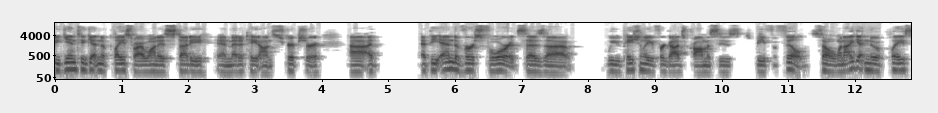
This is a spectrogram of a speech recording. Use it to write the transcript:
begin to get in a place where I want to study and meditate on scripture. Uh, at the end of verse four, it says, uh, we patiently for God's promises to be fulfilled. So when I get into a place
